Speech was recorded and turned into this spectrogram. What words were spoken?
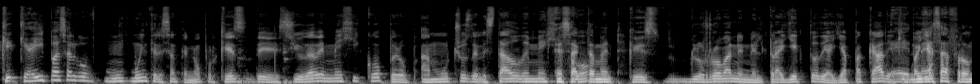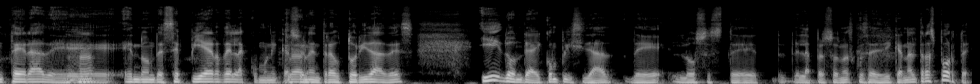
Que, que ahí pasa algo muy, muy interesante, ¿no? Porque es de Ciudad de México, pero a muchos del Estado de México. Exactamente. Que es, los roban en el trayecto de allá para acá, de aquí en para allá. esa frontera de en donde se pierde la comunicación Claro. entre autoridades y donde hay complicidad de los este de las personas que se dedican al transporte.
